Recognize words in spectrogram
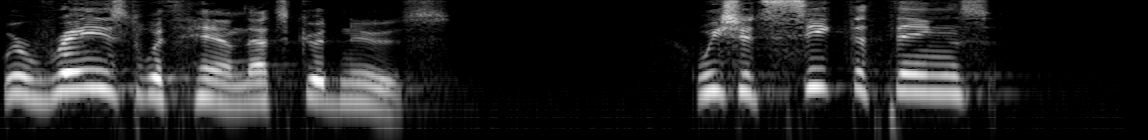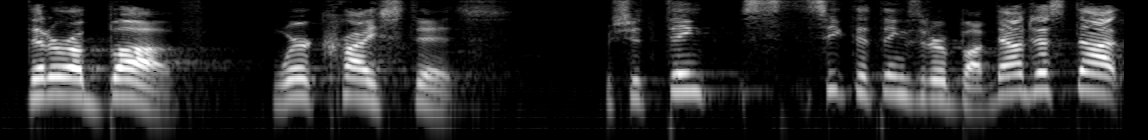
we're raised with Him. That's good news. We should seek the things that are above, where Christ is. We should think, seek the things that are above. Now, just not,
